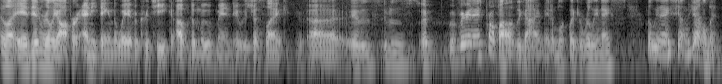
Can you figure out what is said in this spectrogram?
it didn't really offer anything in the way of a critique of the movement. It was just like, uh, it was it was a, a very nice profile of the guy. It made him look like a really nice, really nice young gentleman.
